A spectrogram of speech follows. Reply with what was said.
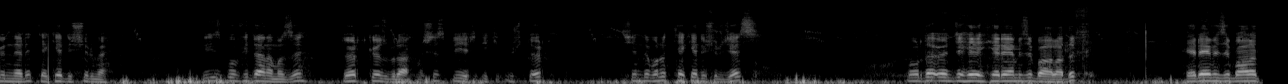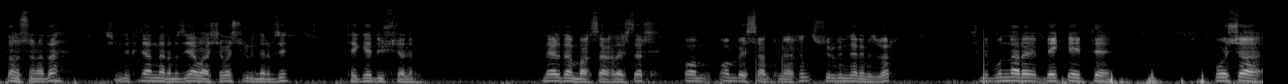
sürgünleri teke düşürme. Biz bu fidanımızı dört göz bırakmışız. 1, 2, 3, 4. Şimdi bunu teke düşüreceğiz. Burada önce he- hereğimizi bağladık. Hereğimizi bağladıktan sonra da şimdi fidanlarımızı yavaş yavaş sürgünlerimizi teke düşürelim. Nereden baksa arkadaşlar 10, 15 santim yakın sürgünlerimiz var. Şimdi bunları bekleyip de boşa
